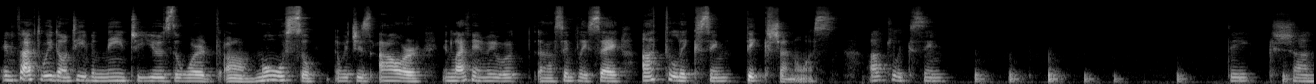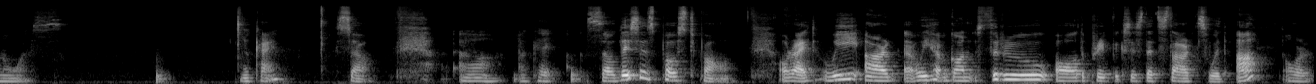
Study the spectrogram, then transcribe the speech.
In fact, we don't even need to use the word um, mūsu, which is our. In Latvian, we would uh, simply say atliksim tikšanos. Atliksim tikšanos. Okay, so. Uh, okay, so this is postpone. All right, we are uh, we have gone through all the prefixes that starts with a or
